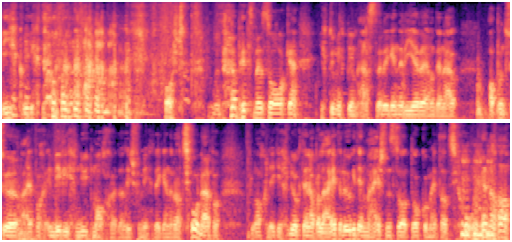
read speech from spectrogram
Leichtgewicht. Fast. Ich muss ein bisschen mehr sagen, ich tue mich beim Essen regenerieren und dann auch ab und zu einfach wirklich nichts machen. Das ist für mich Regeneration, einfach flachlegen. Ich schaue dann aber leider schaue ich dann meistens so Dokumentationen an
